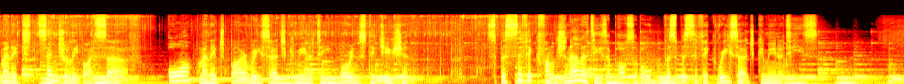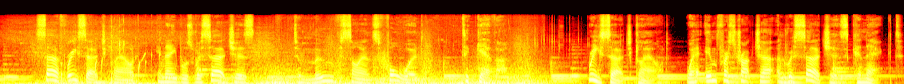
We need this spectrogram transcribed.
managed centrally by SURF, or managed by a research community or institution. Specific functionalities are possible for specific research communities. SURF Research Cloud enables researchers to move science forward together. Research Cloud, where infrastructure and researchers connect.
